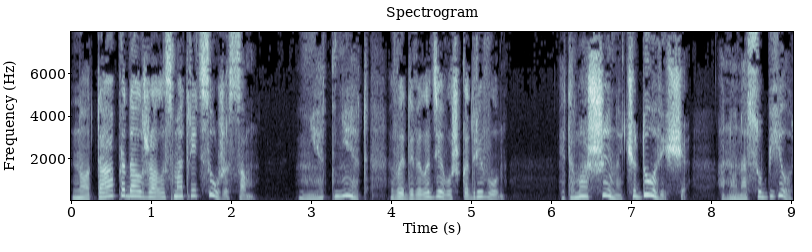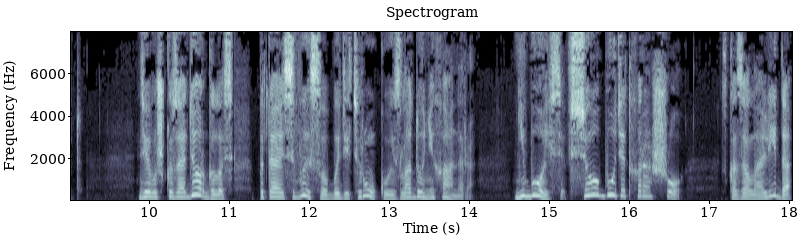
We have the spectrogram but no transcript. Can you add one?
но та продолжала смотреть с ужасом. «Нет, нет», — выдавила девушка-древун. «Это машина, чудовище. Оно нас убьет». Девушка задергалась, пытаясь высвободить руку из ладони Ханнера. «Не бойся, все будет хорошо», — сказала Алида,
